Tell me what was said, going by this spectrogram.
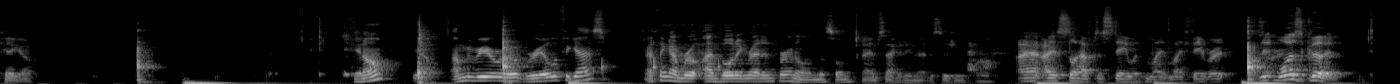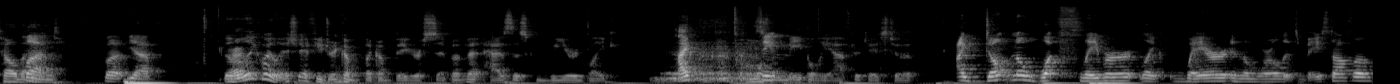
Okay, go. You know, Yeah. I'm gonna be real, real with you guys. I think I'm real, I'm voting Red Inferno on this one. I am seconding that decision. I, I still have to stay with my, my favorite. It was good, Till the But- end. but yeah. The Right. Lilikoi Leche, if you drink a like a bigger sip of it, has this weird like I almost See- mapley aftertaste to it. I don't know what flavor, like where in the world it's based off of.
